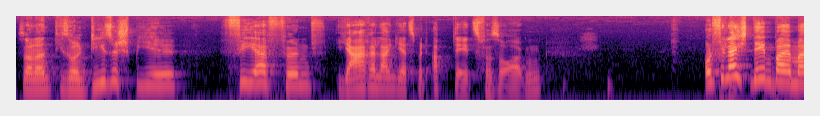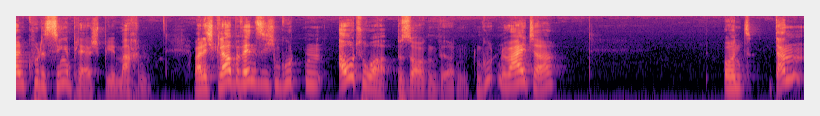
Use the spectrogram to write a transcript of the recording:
sondern die sollen dieses Spiel vier, fünf Jahre lang jetzt mit Updates versorgen und vielleicht nebenbei mal ein cooles Singleplayer-Spiel machen. Weil ich glaube, wenn sie sich einen guten Autor besorgen würden, einen guten Writer und dann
